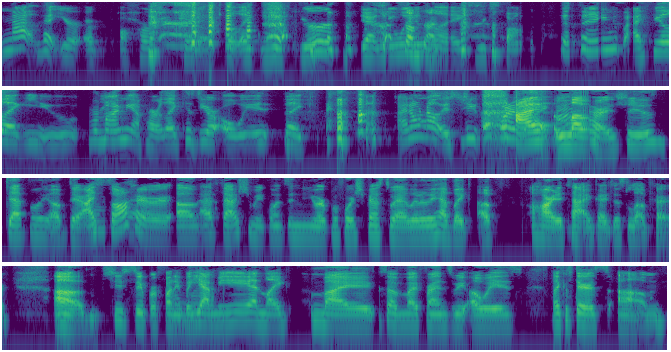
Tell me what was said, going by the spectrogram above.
not that you're a, a harsh critic, but like with your genuine Sometimes. like response to things, I feel like you remind me of her. Like because you're always like I don't know, is she? Like, I love her. She is definitely up there. I saw her um, at Fashion Week once in New York before she passed away. I literally had like a, a heart attack. I just love her. Um, she's super funny. Oh, but yeah, me and like my some of my friends, we always like if there's um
